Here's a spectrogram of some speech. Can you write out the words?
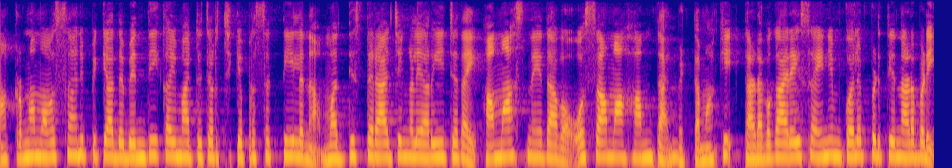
ആക്രമണം അവസാനിപ്പിക്കാതെ ബന്ദി കൈമാറ്റ ചർച്ചയ്ക്ക് പ്രസക്തിയില്ലെന്ന് മധ്യസ്ഥ രാജ്യങ്ങളെ അറിയിച്ചതായി ഹമാസ് നേതാവ് ഒസാമ ഹംദാൻ വ്യക്തമാക്കി. തടവുകാരെ സൈന്യം കൊലപ്പെടുത്തിയ നടപടി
